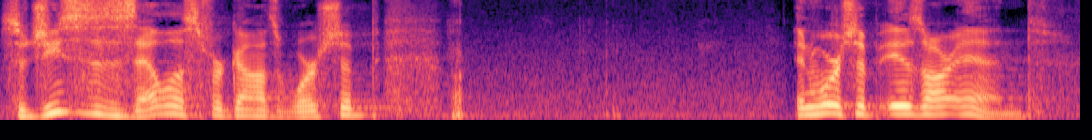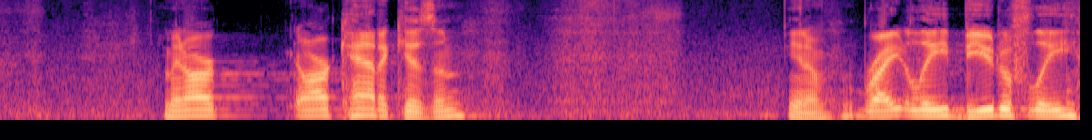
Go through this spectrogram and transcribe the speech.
So Jesus is zealous for God's worship, and worship is our end. I mean, our our catechism, you know, rightly, beautifully,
